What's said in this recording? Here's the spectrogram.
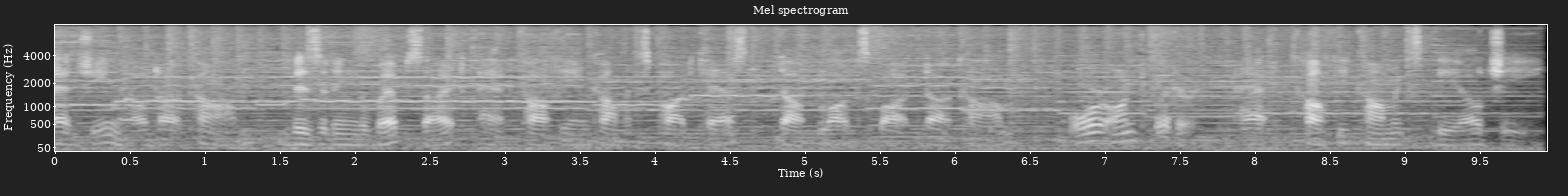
at gmail.com, visiting the website at coffeeandcomicspodcast.blogspot.com, or on Twitter at coffeecomicsblg.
